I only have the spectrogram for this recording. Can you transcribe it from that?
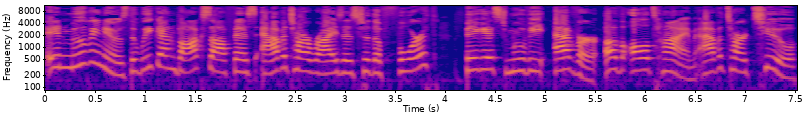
In movie news, the weekend box office, Avatar rises to the fourth biggest movie ever of all time. Avatar 2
